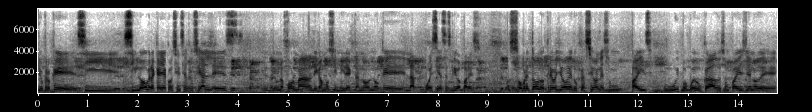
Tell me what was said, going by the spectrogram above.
Yo creo que si, si logra que haya conciencia social es de una forma, digamos, indirecta, no, no que la poesía se escriba para eso. Sobre todo, creo yo, educación es un país muy poco educado, es un país lleno de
